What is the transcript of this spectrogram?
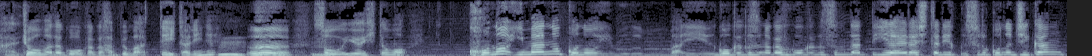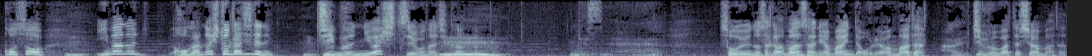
はい、今日まだ合格発表待っていたりね、うん、うん、そういう人もこの今のこの合格するのか不合格するんだってイライラしたりするこの時間こそ、今の他の人たちでね自分には必要な時間だった、ですねそういうのさ我慢さんにはないんだ。俺はまだ、はい、自分私はまだ、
